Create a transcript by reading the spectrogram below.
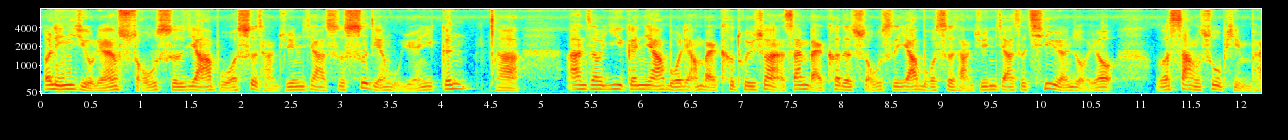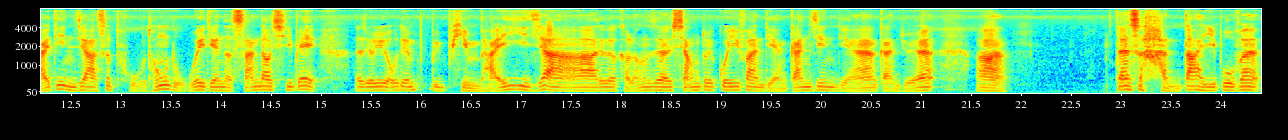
二零一九年熟食鸭脖市场均价是四点五元一根啊。按照一根鸭脖两百克推算，三百克的熟食鸭脖市场均价是七元左右，而上述品牌定价是普通卤味店的三到七倍，那就有点比品牌溢价啊，这个可能是相对规范点、干净点感觉啊，但是很大一部分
